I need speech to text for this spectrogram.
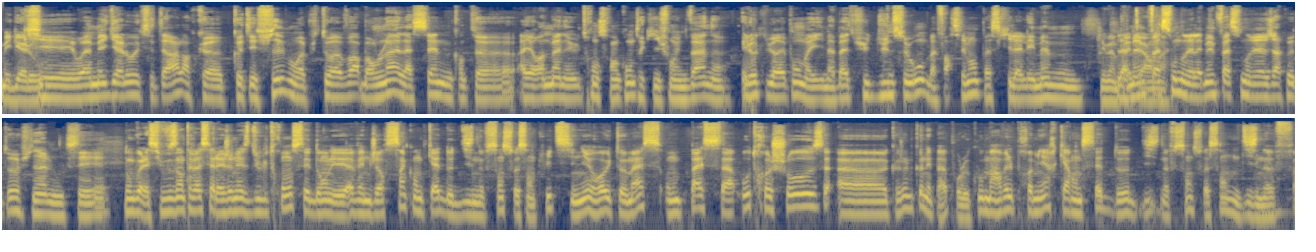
Mégalo. qui est ouais mégalo, etc. Alors que côté film, on va plutôt avoir, bah, on a la scène quand euh, Iron Man et Ultron se rencontrent et qu'ils font une vanne, et l'autre lui répond, bah, il m'a battu d'une seconde, bah forcément parce qu'il a les mêmes, les mêmes la même ouais. façon de la même façon de réagir que toi au final. Donc c'est Donc voilà, si vous vous intéressez à la jeunesse d'Ultron, c'est dans les Avengers 54 de 1968, signé Roy Thomas. On passe à autre chose euh, que je ne connais pas pour le coup, Marvel première 47 de 1979.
